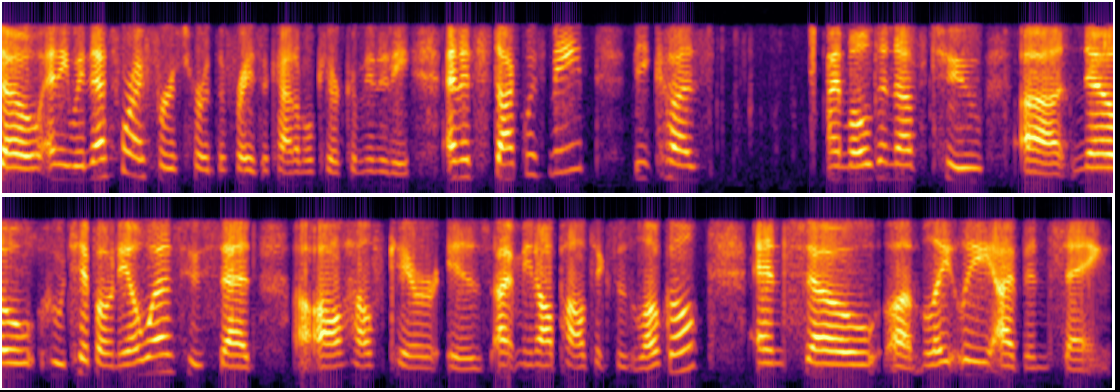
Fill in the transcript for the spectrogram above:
So anyway, that's where I first heard the phrase accountable care community and it stuck with me because I'm old enough to uh, know who Tip O'Neill was, who said uh, all healthcare is, I mean, all politics is local. And so um, lately I've been saying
